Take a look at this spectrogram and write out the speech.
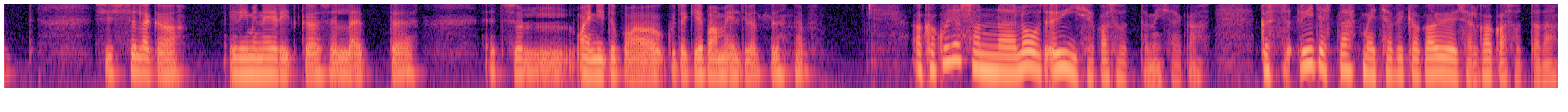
et siis sellega elimineerid ka selle, et et sul vannituba kuidagi ebameeldivalt lõhnab aga kuidas on äh, lood öise kasutamisega? kas riidest mähkmeid saab ikka ka öösel ka kasutada?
